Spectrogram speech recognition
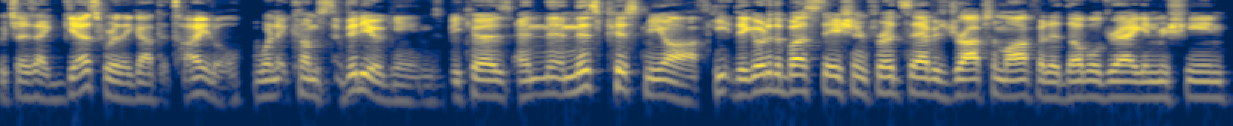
which is I guess where they got the title when it comes to video games. Because and then this pissed me off. He, they go to the bus station. Fred Savage drops him off at a Double Dragon machine,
